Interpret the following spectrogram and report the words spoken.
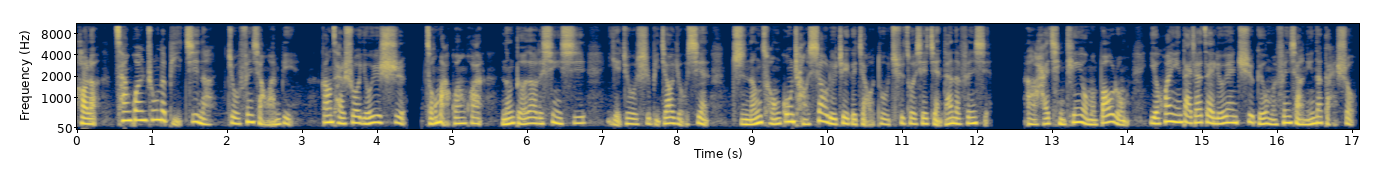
好了，参观中的笔记呢就分享完毕。刚才说，由于是走马观花，能得到的信息也就是比较有限，只能从工厂效率这个角度去做些简单的分析。啊，还请听友们包容，也欢迎大家在留言区给我们分享您的感受。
